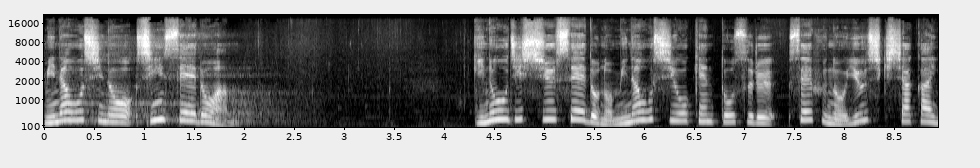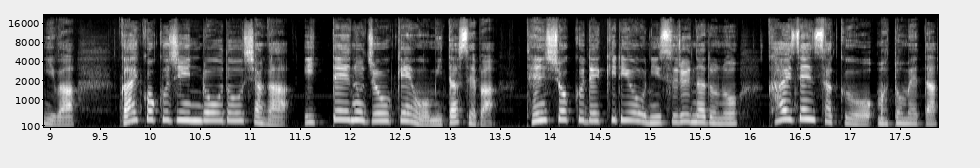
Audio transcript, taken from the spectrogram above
見直しの新制度案。技能実習制度の見直しを検討する政府の有識者会議は外国人労働者が一定の条件を満たせば転職できるようにするなどの改善策をまとめた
